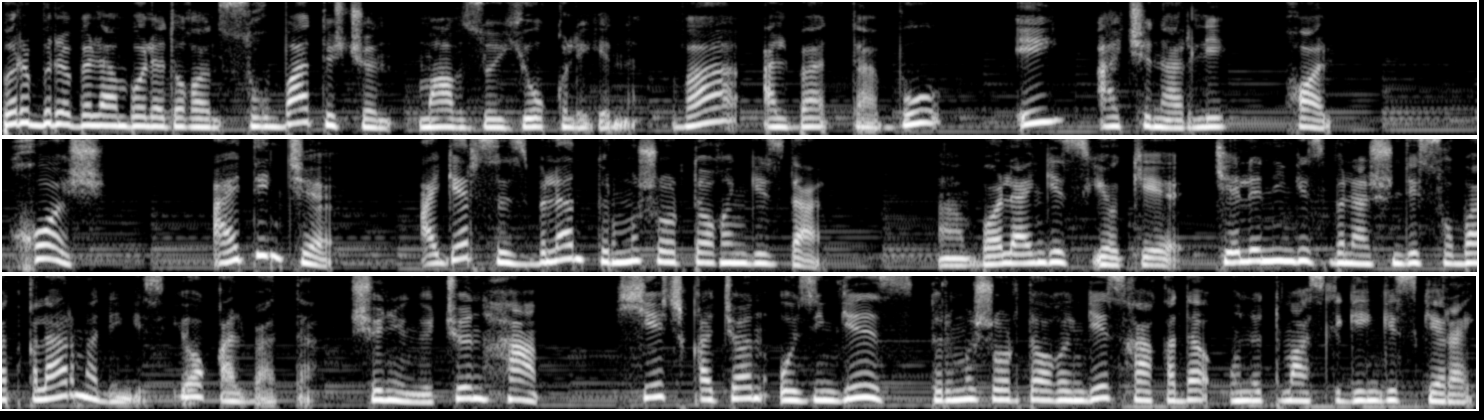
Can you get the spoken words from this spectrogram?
bir biri bilan bo'ladigan suhbat uchun mavzu yo'qligini va albatta bu eng achinarli hol. Xo'sh aytingchi agar siz bilan turmush o'rtog'ingizda bolangiz yoki keliningiz bilan shunday suhbat qilarmidingiz yo'q albatta. Shuning uchun ham hech qachon o'zingiz turmush o'rtog'ingiz haqida unutmasligingiz kerak.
